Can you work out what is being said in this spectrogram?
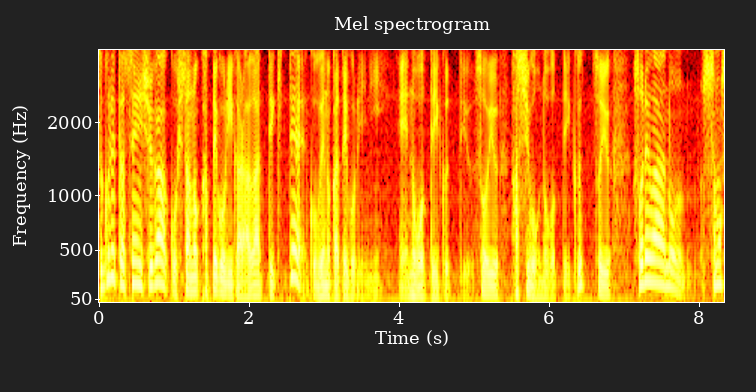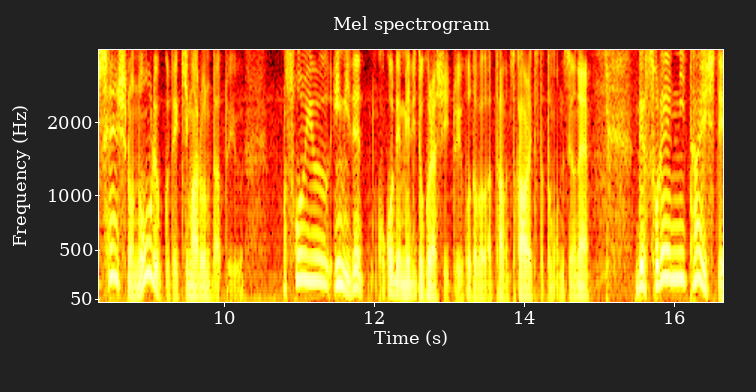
優れた選手がこう下のカテゴリーから上がってきてこう上のカテゴリーに、えー、登っていくっていうそういうはしごを登っていく。そういうそれはあのその選手の能力で決まるんだというそういう意味でここでメリトクラシーという言葉が多分使われてたと思うんですよね。で、それに対して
